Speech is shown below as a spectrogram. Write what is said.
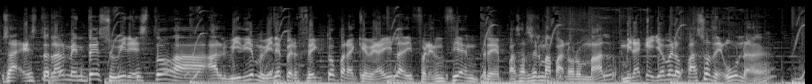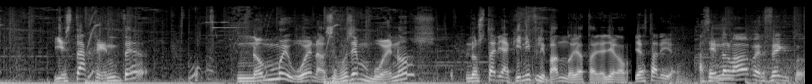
O sea, esto realmente, subir esto al vídeo me viene perfecto para que veáis la diferencia entre pasarse el mapa normal. Mira que yo me lo paso de una, ¿eh? Y esta gente no es muy buena. Si fuesen buenos, no estaría aquí ni flipando. Ya está, ya he llegado. Ya estaría. Haciendo el mapa perfecto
